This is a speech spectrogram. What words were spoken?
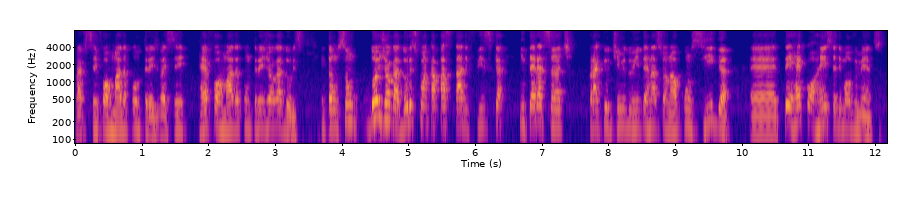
vai ser formada por três, vai ser reformada com três jogadores. Então são dois jogadores com uma capacidade física interessante para que o time do Internacional consiga é, ter recorrência de movimentos.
